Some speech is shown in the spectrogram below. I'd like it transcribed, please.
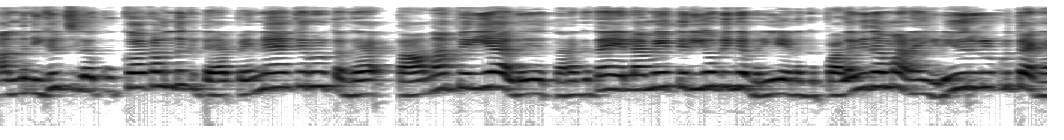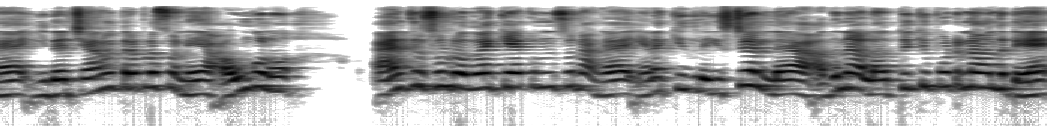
அந்த நிகழ்ச்சியில் குக்கா கலந்துக்கிட்ட பெண் ஆங்கர் ஒருத்தங்க தான் தான் பெரிய ஆள் தனக்கு தான் எல்லாமே தெரியும் அப்படிங்கிற மாதிரி எனக்கு பலவிதமான இடையூறுகள் கொடுத்தாங்க. இதை சேனல் தரப்பில் சொன்னேன். அவங்களும் ஆங்கர் சொல்கிறது தான் கேட்கணும்னு சொன்னாங்க. எனக்கு இதில் இஷ்டம் இல்லை. அதனால் தூக்கி போட்டு நான் வந்துட்டேன்.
